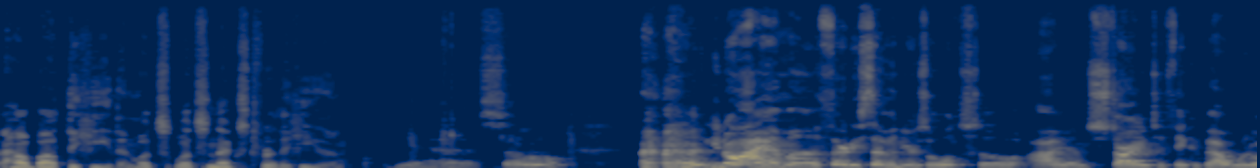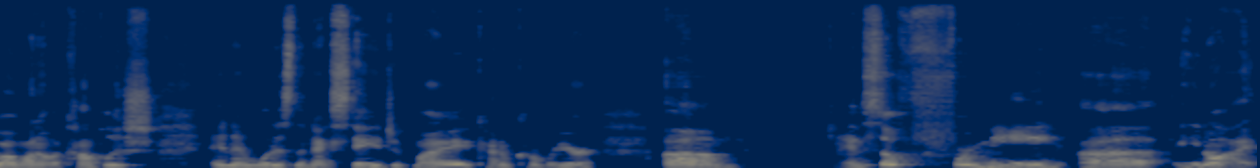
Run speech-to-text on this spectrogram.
how about the heathen? What's what's next for the heathen? Yeah, so you know, I am uh, 37 years old, so I am starting to think about what do I want to accomplish, and then what is the next stage of my kind of career. Um, and so for me, uh, you know, I,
